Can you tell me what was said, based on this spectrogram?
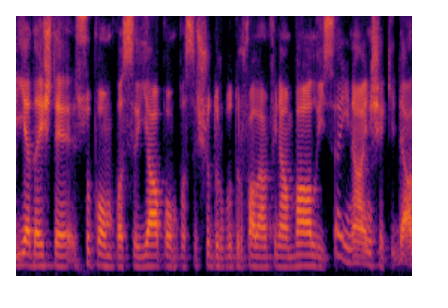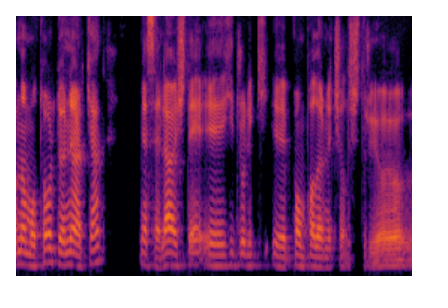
ya da işte su pompası, yağ pompası şudur budur falan filan bağlıysa yine aynı şekilde ana motor dönerken mesela işte e, hidrolik e, pompalarını çalıştırıyor.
